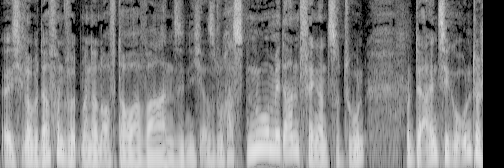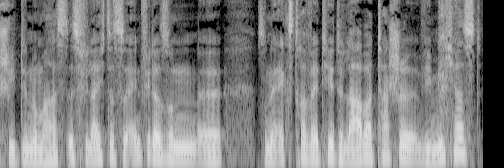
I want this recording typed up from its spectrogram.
äh, ich glaube, davon wird man dann auf Dauer wahnsinnig. Also du hast nur mit Anfängern zu tun und der einzige Unterschied, den du mal hast, ist vielleicht, dass du entweder so, ein, äh, so eine extravertierte Labertasche wie mich hast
